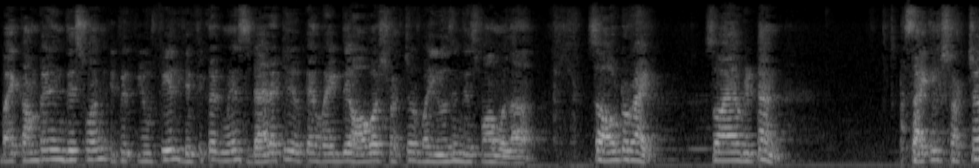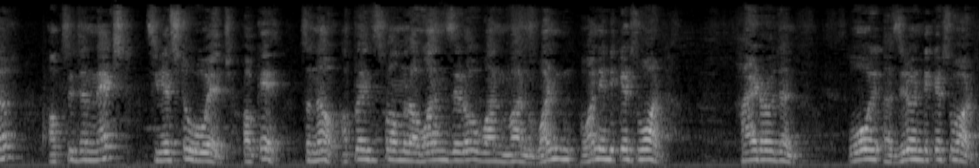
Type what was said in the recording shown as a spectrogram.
by comparing this one if you feel difficult means directly you can write the Haworth structure by using this formula. So how to write? So i have written cyclic structure oxygen next ch2oh okay. So now apply this formula. 1011 one one indicates what? Hydrogen o uh, 0 indicates what?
